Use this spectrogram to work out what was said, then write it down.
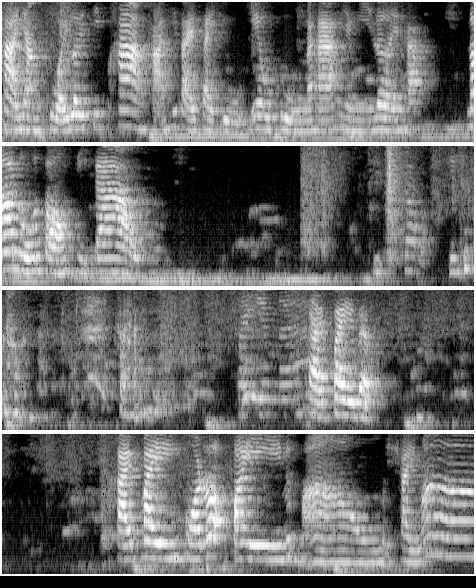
ค่ะอย่างสวยเลยซิปข้างค่ะ ที่ไต่ใส่อยู่เอวสูงนะคะ อย่างนี้เลยค่ะ นอหนูสองสี่เก้าสี่สิบเก้าสี่สิบเก้าไซส์เอ็มนะขายไปแบบ ขายไปหัวเราะไปหรือเปล่าไม่ใช่มั้ง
